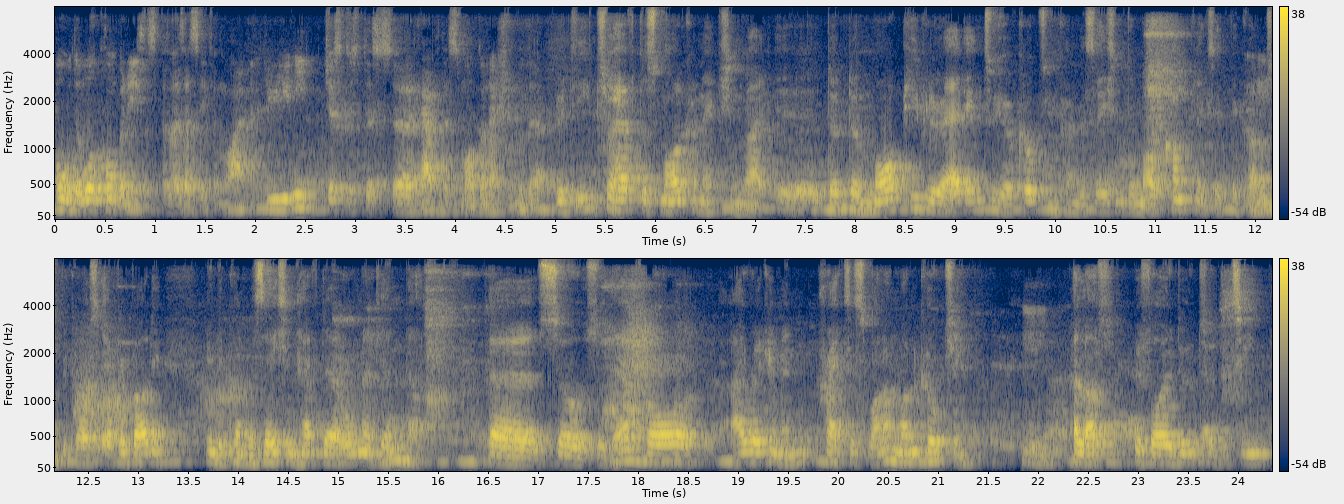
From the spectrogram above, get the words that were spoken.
oh, the whole company is as a safe environment. You, you need just this, this uh, have the small connection with the You need to have the small connection, right? Uh, the, the more people you add into your coaching conversation, the more complex it becomes because everybody in the conversation have their own agenda. Uh, so, so therefore, I recommend practice one-on-one coaching a lot before you do it to the team.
